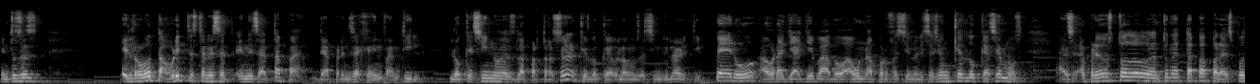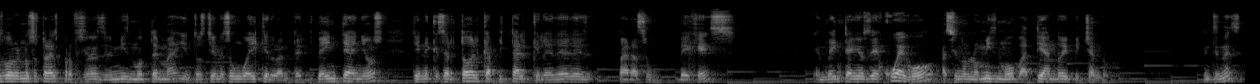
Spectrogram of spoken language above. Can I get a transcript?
Entonces, el robot ahorita está en esa, en esa etapa de aprendizaje infantil. Lo que sí no es la parte racional, que es lo que hablamos de Singularity. Pero ahora ya ha llevado a una profesionalización, que es lo que hacemos. Hace- Aprendemos todo durante una etapa para después volvernos otra vez profesionales del mismo tema. Y entonces tienes un güey que durante 20 años tiene que ser todo el capital que le dé para su vejez. En 20 años de juego, haciendo lo mismo, bateando y pichando. ¿Entiendes?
